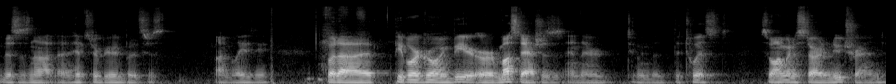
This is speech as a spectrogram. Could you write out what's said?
This is not a hipster beard, but it's just I'm lazy. But uh, people are growing beard or mustaches, and they're doing the, the twist. So I'm going to start a new trend,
